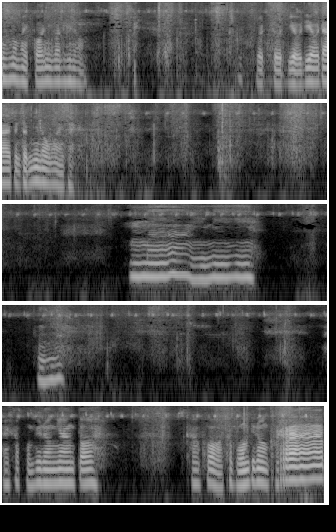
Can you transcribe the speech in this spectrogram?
พวกเราใหม่ก้อนนี้ก่อนพี่น้องโดดโดดเดียวเดียวได้เป็นจำนี่เราใหม่แต่ไม่มีเออไปครับผมพี่น้องย่างต่อข้าวพ่อครับผมพี่น้องครับ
